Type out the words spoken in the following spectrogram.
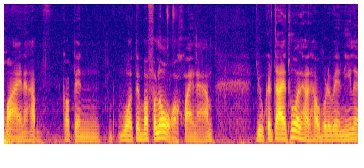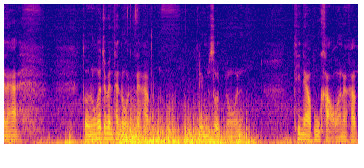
ควายนะครับ ก็เป็น water buffalo อ่ควายน้ำอยู่กระจายทั่วแถวๆบริเวณนี้เลยนะฮะตรงนู้นก็จะเป็นถนนนะครับริมสุดนู้นที่แนวภูเขานะครับ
